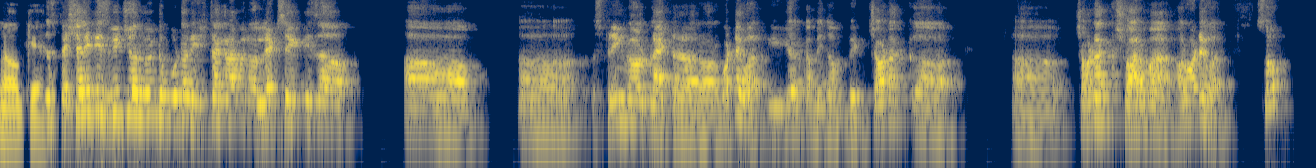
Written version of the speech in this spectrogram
Okay. the specialties which you are going to put on instagram you know let's say it is a uh, uh, spring roll platter or whatever you're coming up with chonak uh, uh, chonak shawarma or whatever so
